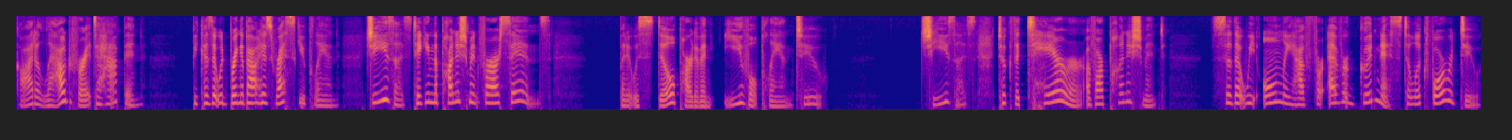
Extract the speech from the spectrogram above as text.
God allowed for it to happen because it would bring about his rescue plan, Jesus taking the punishment for our sins. But it was still part of an evil plan, too. Jesus took the terror of our punishment so that we only have forever goodness to look forward to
